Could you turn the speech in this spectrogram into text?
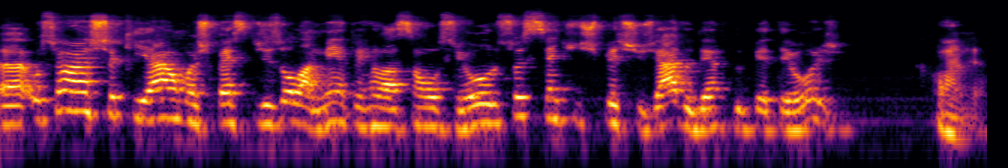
Uh, o senhor acha que há uma espécie de isolamento em relação ao senhor? O senhor se sente desprestigiado dentro do PT hoje? Olha,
